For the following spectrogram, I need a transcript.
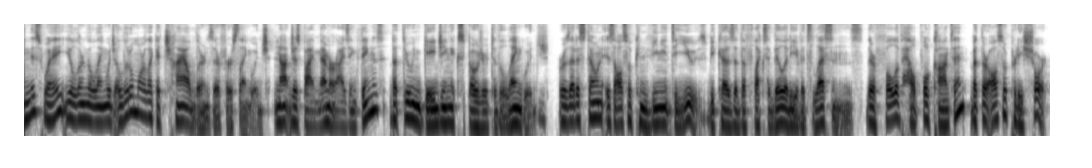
In this way, you'll learn the language a little more like a child learns their first language, not just by memorizing things, but through engaging exposure to the language. Rosetta Stone is also convenient to use because of the flexibility of its lessons. They're full of helpful content, but they're also pretty short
